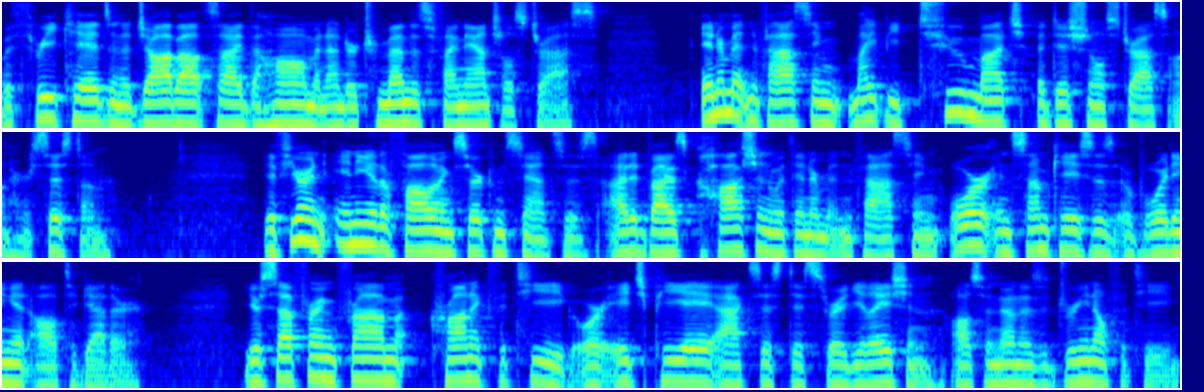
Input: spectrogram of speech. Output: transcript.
with three kids and a job outside the home, and under tremendous financial stress. Intermittent fasting might be too much additional stress on her system. If you're in any of the following circumstances, I'd advise caution with intermittent fasting, or in some cases, avoiding it altogether. You're suffering from chronic fatigue or HPA axis dysregulation, also known as adrenal fatigue.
